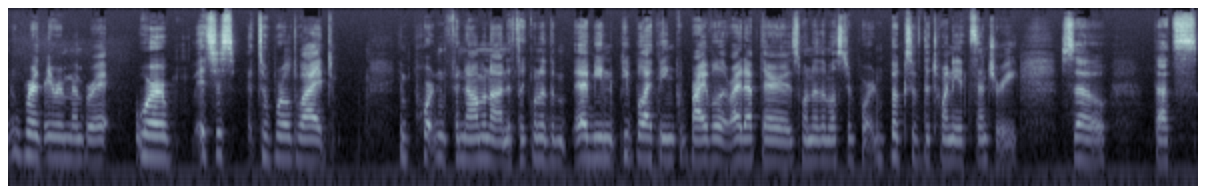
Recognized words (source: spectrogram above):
where they remember it, or it's just it's a worldwide important phenomenon. It's like one of the, I mean, people I think rival it right up there as one of the most important books of the 20th century. So that's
